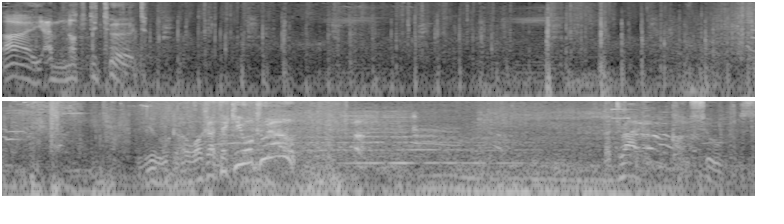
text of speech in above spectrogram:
I am not deterred. You が我が敵を食らう The dragon consumes.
